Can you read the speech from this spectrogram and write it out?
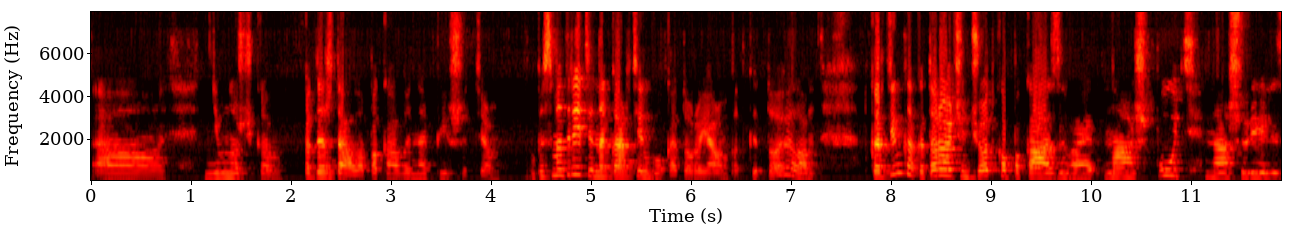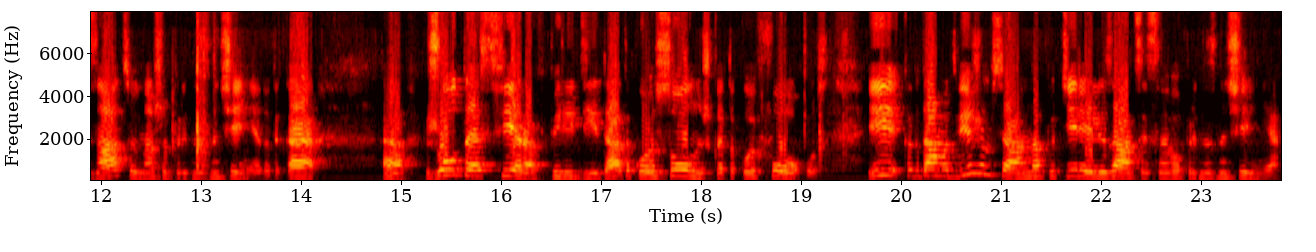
а, немножечко подождала, пока вы напишете. Посмотрите на картинку, которую я вам подготовила. Картинка, которая очень четко показывает наш путь, нашу реализацию, наше предназначение. Это такая а, желтая сфера впереди, да, такое солнышко, такой фокус. И когда мы движемся на пути реализации своего предназначения,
